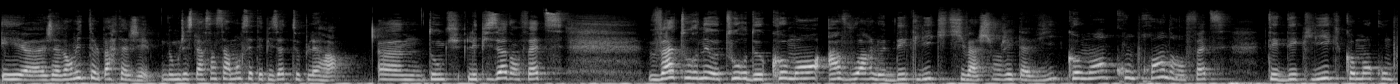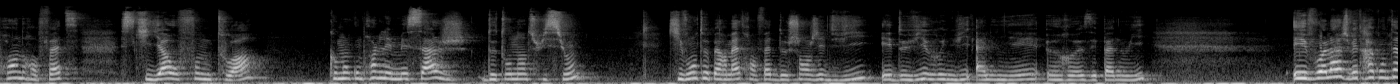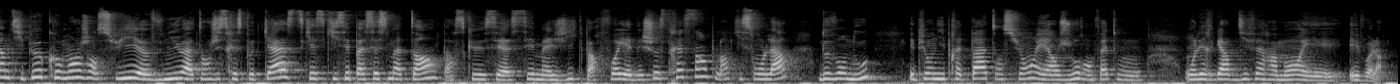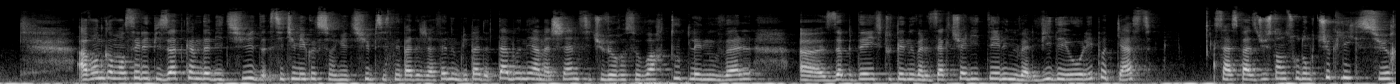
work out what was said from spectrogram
et euh, j'avais envie de te le partager. Donc j'espère sincèrement que cet épisode te plaira. Euh, donc l'épisode en fait va tourner autour de comment avoir le déclic qui va changer ta vie, comment comprendre en fait tes déclics, comment comprendre en fait ce qu'il y a au fond de toi, comment comprendre les messages de ton intuition qui vont te permettre en fait de changer de vie et de vivre une vie alignée, heureuse, épanouie. Et voilà, je vais te raconter un petit peu comment j'en suis euh, venue à t'enregistrer ce podcast, qu'est-ce qui s'est passé ce matin, parce que c'est assez magique. Parfois, il y a des choses très simples hein, qui sont là, devant nous, et puis on n'y prête pas attention, et un jour, en fait, on, les regarde différemment, et, voilà. Avant de commencer l'épisode, comme d'habitude, si tu m'écoutes sur YouTube, si ce n'est pas déjà fait, n'oublie pas de t'abonner à ma chaîne si tu veux recevoir toutes les nouvelles euh, updates, toutes les nouvelles actualités, les nouvelles vidéos, les podcasts. Ça se passe juste en dessous, donc tu cliques sur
